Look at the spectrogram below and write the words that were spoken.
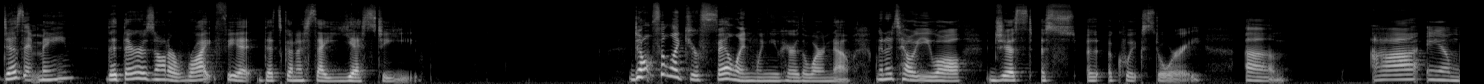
doesn't mean that there is not a right fit that's going to say yes to you. Don't feel like you're failing when you hear the word no. I'm going to tell you all just a, a, a quick story. Um, I am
